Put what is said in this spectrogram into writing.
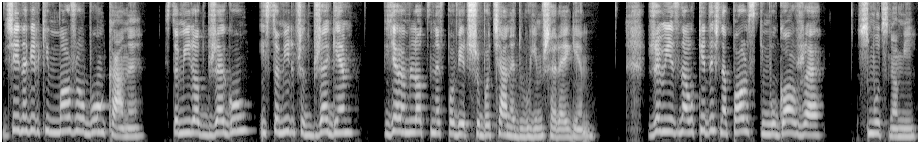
Dzisiaj na wielkim morzu obłąkany, sto mil od brzegu i sto mil przed brzegiem, widziałem lotne w powietrzu bociany długim szeregiem. Że mnie znał kiedyś na polskim ugorze, smutno mi,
